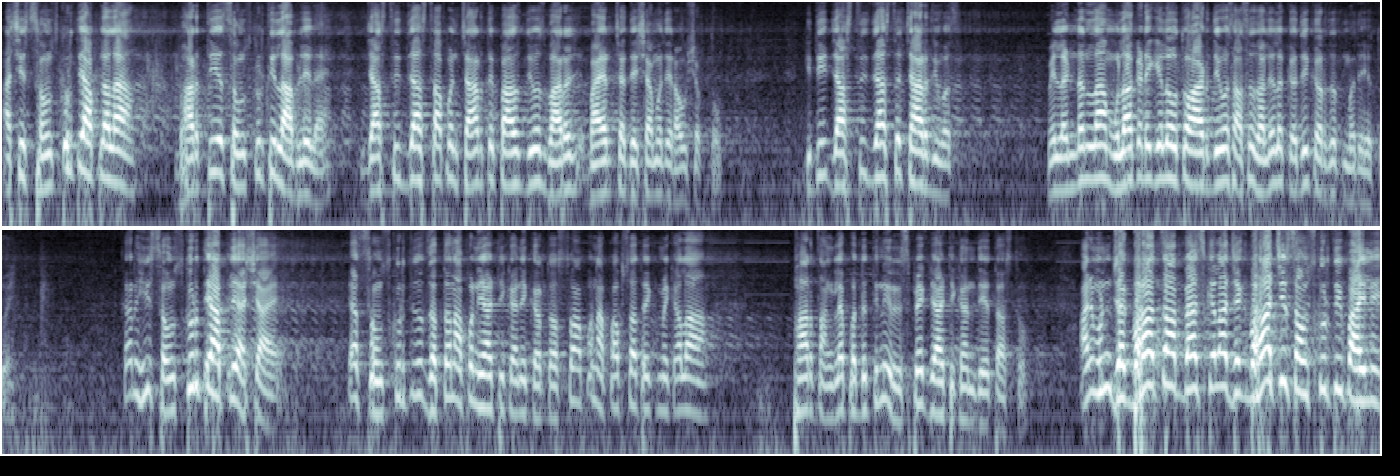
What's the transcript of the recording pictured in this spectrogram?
अशी संस्कृती आपल्याला भारतीय संस्कृती लाभलेला आहे. जास्तीत जास्त आपण चार ते पाच दिवस भारत बाहेरच्या देशामध्ये राहू शकतो. किती जास्तीत जास्त चार दिवस. मी लंडनला मुलाकडे गेलो होतो आठ दिवस. असं झालेलं कधी कर्जतमध्ये येतोय. कारण ही संस्कृती आपली अशी आहे. या संस्कृतीचं जतन आपण या ठिकाणी करत असतो. आपण आपापसात एकमेकाला फार चांगल्या पद्धतीने रिस्पेक्ट या ठिकाणी देत असतो. आणि म्हणून जगभराचा अभ्यास केला जगभराची संस्कृती पाहिली.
